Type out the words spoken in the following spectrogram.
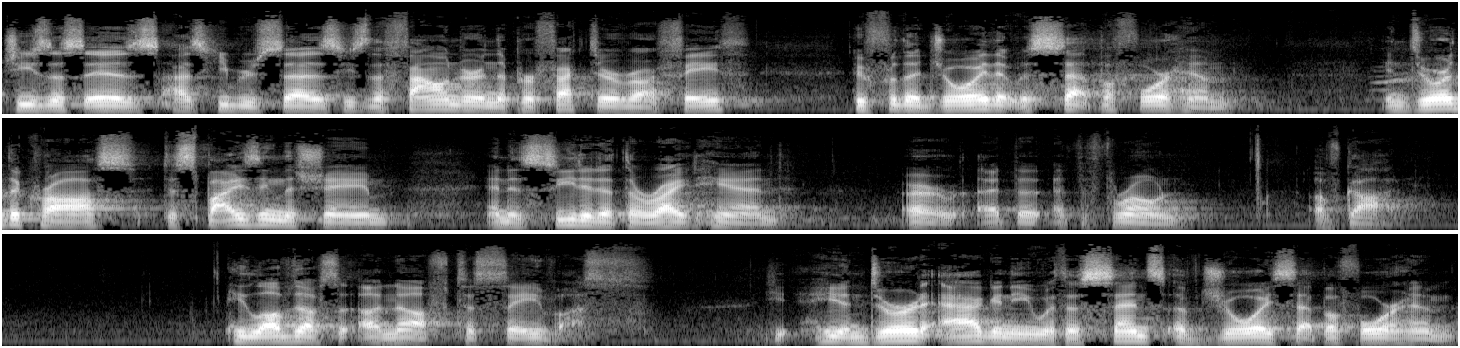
Jesus is, as Hebrews says, he's the founder and the perfecter of our faith, who for the joy that was set before him endured the cross, despising the shame, and is seated at the right hand, or at the, at the throne of God. He loved us enough to save us. He, he endured agony with a sense of joy set before him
